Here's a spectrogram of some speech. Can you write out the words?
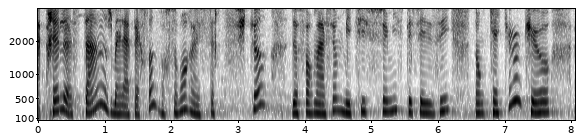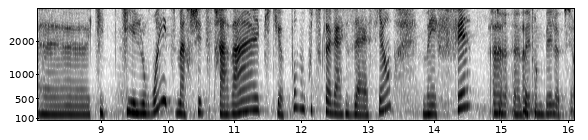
après le stage, ben, la personne va recevoir un certificat de formation de métier semi-spécialisé. Donc, quelqu'un qui, a, euh, qui, qui est loin du marché du travail puis qui n'a pas beaucoup de scolarisation, mais fait C'est un- un bel- une belle option.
